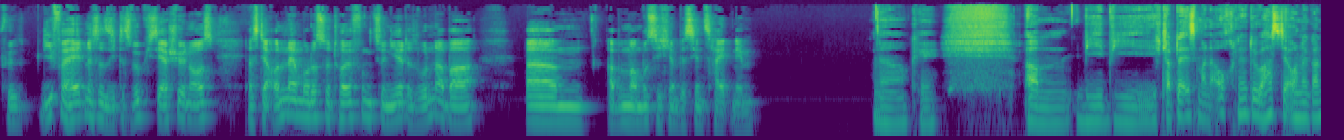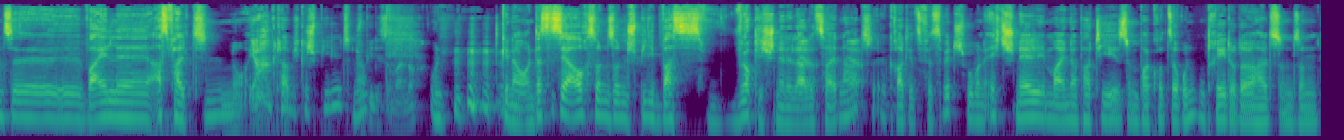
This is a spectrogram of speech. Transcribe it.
für die Verhältnisse sieht es wirklich sehr schön aus. Dass der Online-Modus so toll funktioniert, ist wunderbar. Ähm, aber man muss sich ein bisschen Zeit nehmen. Ja, okay. Ähm, wie, wie, ich glaube, da ist man auch, ne? Du hast ja auch eine ganze Weile Asphalt 9, ja. glaube ich, gespielt. Ne? Spiel ist immer noch. Und genau, und das ist ja auch so, so ein Spiel, was wirklich schnelle Ladezeiten ja, hat. Ja. Gerade jetzt für Switch, wo man echt schnell immer in der Partie ist und ein paar kurze Runden dreht oder halt so, so ein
